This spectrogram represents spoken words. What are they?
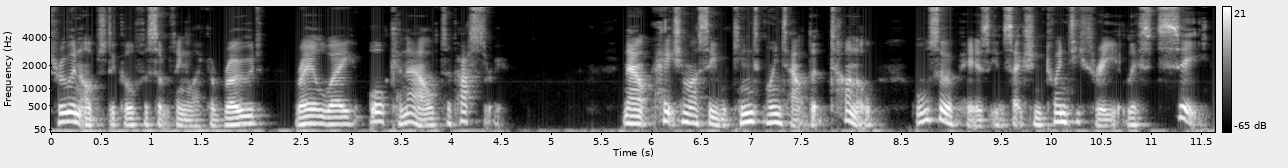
through an obstacle for something like a road, railway, or canal to pass through. Now, HMRC were keen to point out that tunnel also appears in section 23, list C,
